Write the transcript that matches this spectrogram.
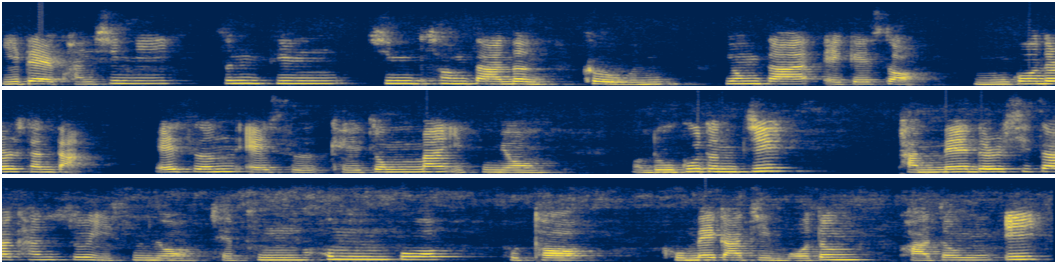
이때 관심이 생긴 신청자는 그 운용자에게서 문건을 산다. SNS 계정만 있으면 누구든지 판매를 시작할 수 있으며 제품 홍보부터 구매까지 모든 과정이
